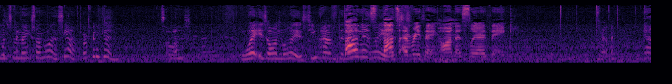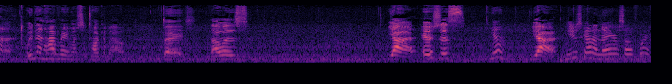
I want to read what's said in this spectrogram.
That's what next on the list. Yeah, we're pretty good. So what? What is on the list? You have the That is list. that's everything. Honestly, I think. Really? Yeah. We didn't have very much to talk about, but that was. Yeah, it was just Yeah. yeah, You just gotta know your self worth.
